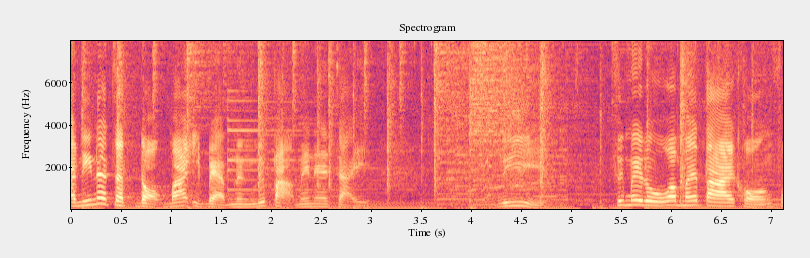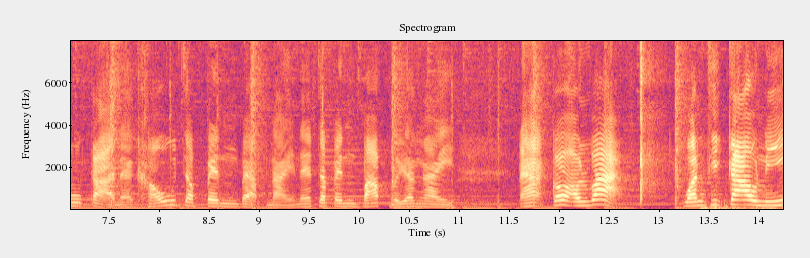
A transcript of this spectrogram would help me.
อันนี้น่าจะดอกไม้อีกแบบหนึ่งหรือเปล่าไม่แน่ใจ นี่ ซึ่งไม่รู้ว่าไม้ตายของฟูกะเนี่ยเขาจะเป็นแบบไหนเนี่ยจะเป็นบัฟหรือยังไงนะฮะก็เอาเป็นว่าวันที่ 9 นี้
